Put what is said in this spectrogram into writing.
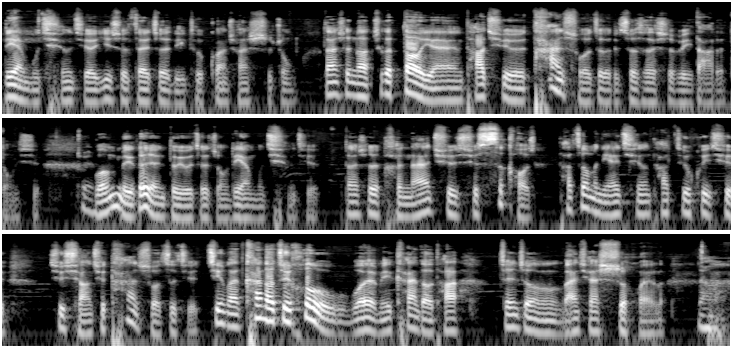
恋母情节一直在这里头贯穿始终。但是呢，这个导演他去探索这个，这才是伟大的东西。对我们每个人都有这种恋母情节，但是很难去去思考。他这么年轻，他就会去去想去探索自己。尽管看到最后，我也没看到他真正完全释怀了。啊，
